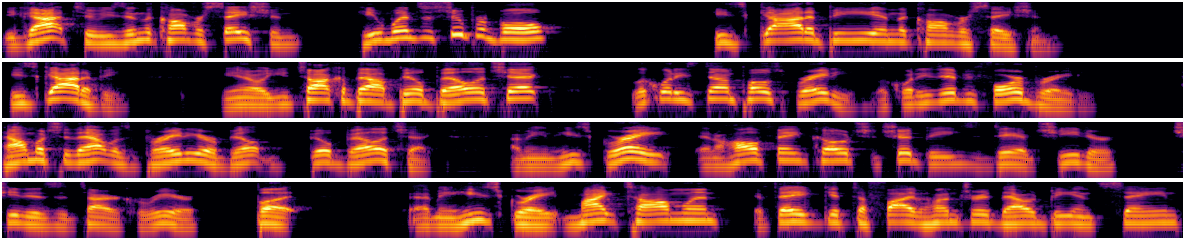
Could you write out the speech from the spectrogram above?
You got to. He's in the conversation. He wins a Super Bowl. He's got to be in the conversation. He's got to be. You know, you talk about Bill Belichick. Look what he's done post Brady. Look what he did before Brady. How much of that was Brady or Bill, Bill Belichick? I mean, he's great and a Hall of Fame coach. It should be. He's a damn cheater cheated his entire career. But I mean, he's great. Mike Tomlin, if they get to 500, that would be insane.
